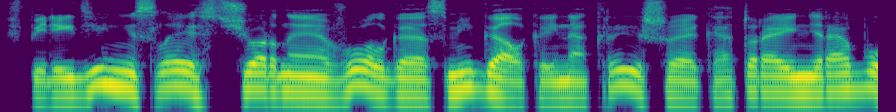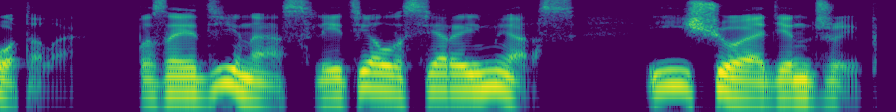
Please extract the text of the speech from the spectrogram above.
Впереди неслась черная «Волга» с мигалкой на крыше, которая не работала. Позади нас летел серый «Мерс» и еще один джип,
